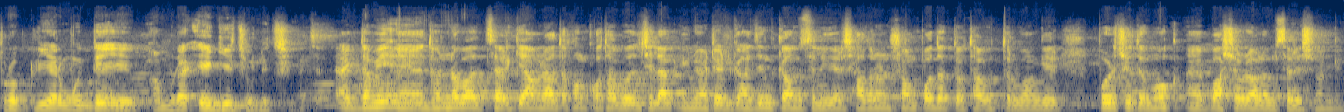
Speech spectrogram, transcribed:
প্রক্রিয়ার মধ্যে আমরা এগিয়ে চলেছি। একদমই ধন্যবাদ স্যারকে। আমরা তখন কথা বলছিলাম ইউনাইটেড গার্জেন কাউন্সিলিংয়ের সাধারণ সম্পাদক তথা উত্তরবঙ্গের পরিচিত মুখ আহ, বাশারুল আলম স্যারের সঙ্গে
